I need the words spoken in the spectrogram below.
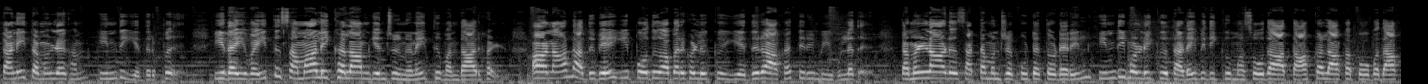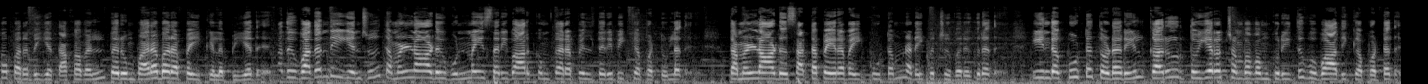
தனி தமிழகம் இந்தி எதிர்ப்பு. இதை வைத்து சமாளிக்கலாம் என்று நினைத்து வந்தார்கள். ஆனால் அதுவே இப்போது அவர்களுக்கு எதிராக திரும்பியுள்ளது. தமிழ்நாடு சட்டமன்ற கூட்டத்தொடரில் ஹிந்தி மொழிக்கு தடை விதிக்கும் மசோதா தாக்கலாக போவதாக பரவிய தகவல் பெரும் பரபரப்பை கிளப்பியது. அது வதந்தி என்று தமிழ்நாடு உண்மை சரிபார்க்கும் தரப்பில் தெரிவிக்கப்பட்டுள்ளது. தமிழ்நாடு சட்டப்பேரவை கூட்டம் நடைபெற்று வருகிறது. இந்த கூட்டத்தொடரில் கரூர் துயரச் சம்பவம் குறித்து விவாதிக்கப்பட்டது.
